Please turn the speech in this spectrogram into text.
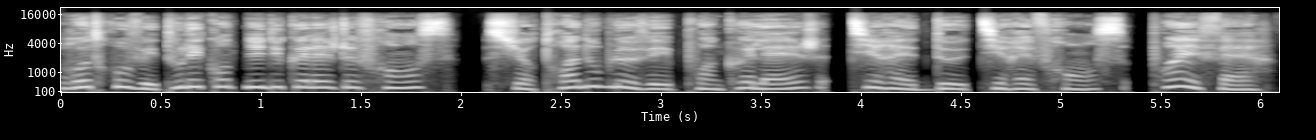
Retrouvez tous les contenus du Collège de France sur www.colège-2-france.fr.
